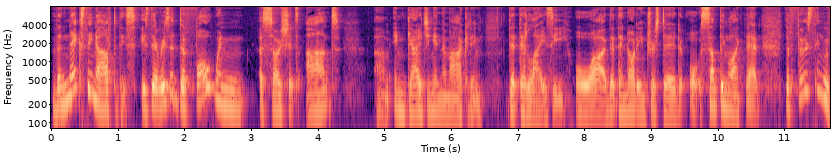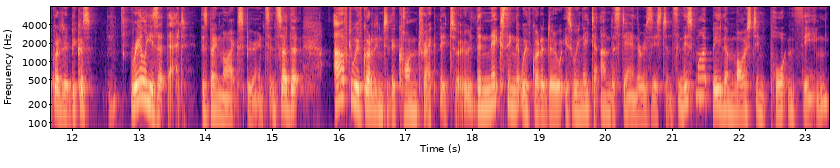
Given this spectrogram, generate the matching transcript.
the next thing after this is there is a default when associates aren't um, engaging in the marketing that they're lazy or uh, that they're not interested or something like that. The first thing we've got to do, because rarely is it that, has been my experience. And so that after we've got it into the contract there too, the next thing that we've got to do is we need to understand the resistance. And this might be the most important thing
